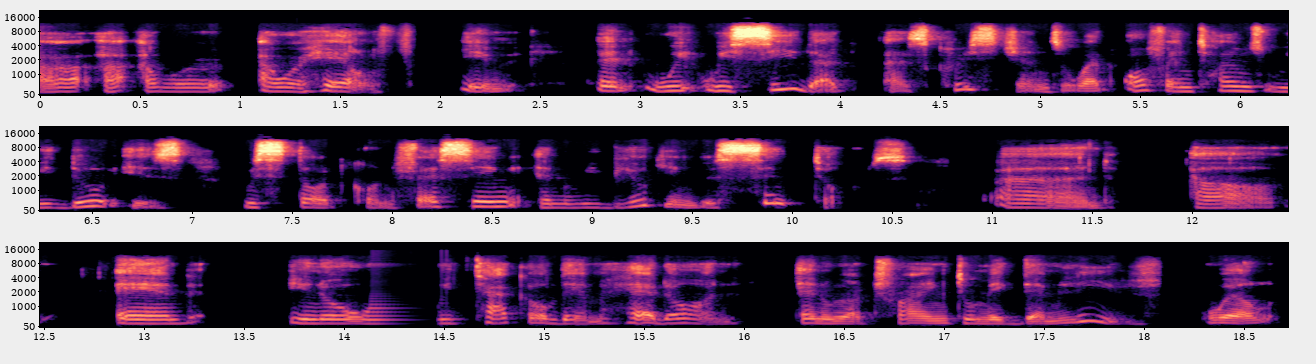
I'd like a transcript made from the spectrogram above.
uh, uh our our health, and we, we see that as Christians, what oftentimes we do is we start confessing and rebuking the symptoms, and uh, and you know we tackle them head on and we are trying to make them leave. Well,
